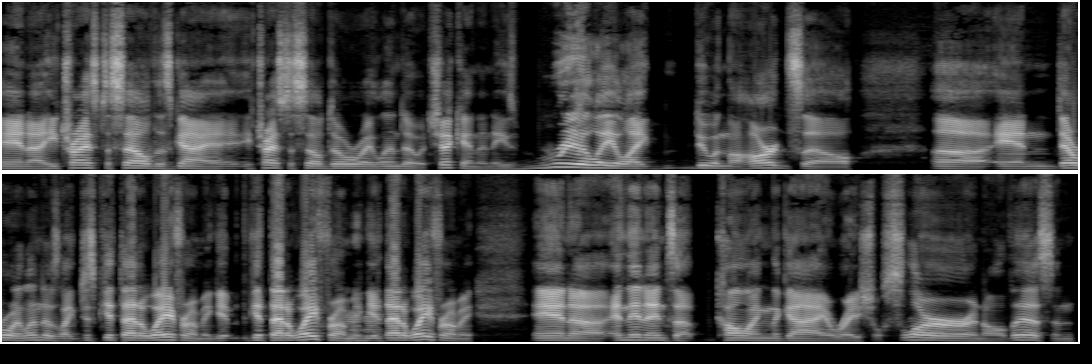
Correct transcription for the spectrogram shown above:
And uh, he tries to sell this guy. He tries to sell Delroy Lindo a chicken, and he's really like doing the hard sell. Uh, and Delroy Lindo's like, just get that away from me. Get get that away from me. Mhm. Get that away from me. And uh, and then ends up calling the guy a racial slur and all this. And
